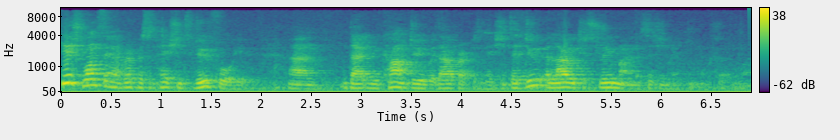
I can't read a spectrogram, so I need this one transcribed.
here's one thing a representation to do for you um, that you can't do without representations. They do allow you to streamline decision making in a certain way.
